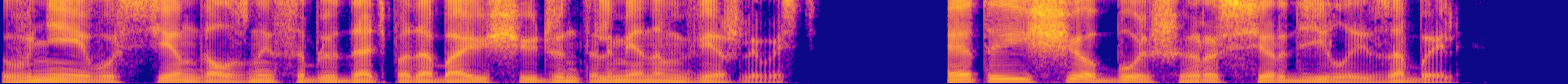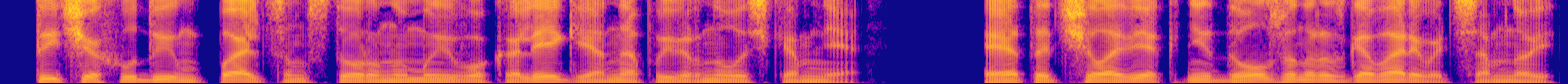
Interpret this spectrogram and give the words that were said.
вне его стен должны соблюдать подобающую джентльменам вежливость. Это еще больше рассердило Изабель. Тыча худым пальцем в сторону моего коллеги, она повернулась ко мне. Этот человек не должен разговаривать со мной,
